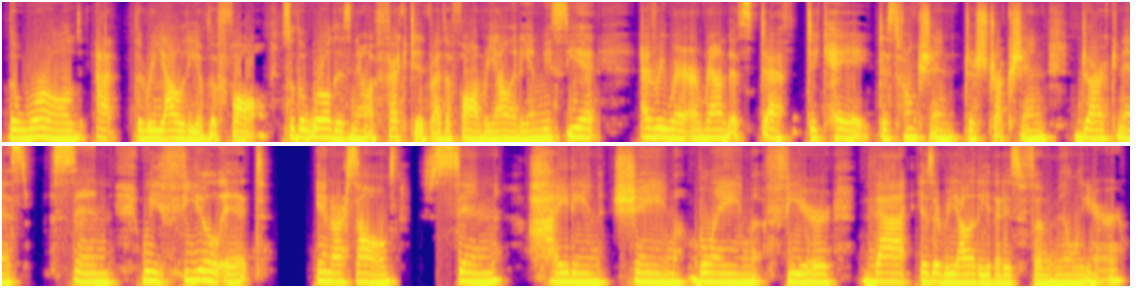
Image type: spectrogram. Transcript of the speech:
the world at the reality of the fall. So the world is now affected by the fall reality. And we see it everywhere around us. Death, decay, dysfunction, destruction, darkness, sin. We feel it in ourselves. Sin, hiding, shame, blame, fear. That is a reality that is familiar.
